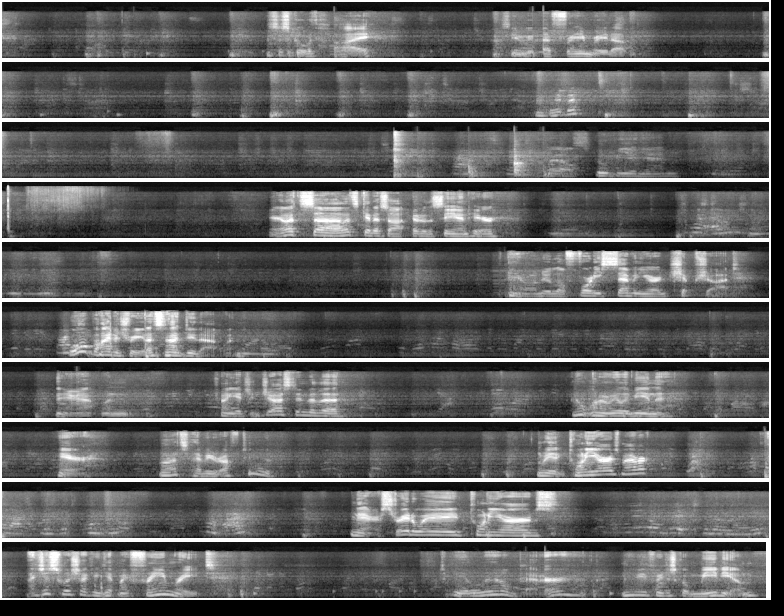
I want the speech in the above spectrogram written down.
Let's just go with high. See if we get that frame rate up. Go ahead, bud. Little Scooby again. Here, let's uh, let's get us out out of the sand here. We'll do a little 47 yard chip shot. Whoa, behind a tree. Let's not do that one. There, that one. Try and get you just into the. I don't want to really be in the. Here. Well, that's heavy rough too. What do you think? 20 yards, Maverick? There, straight away, 20 yards. I just wish I could get my frame rate to be a little better. Maybe if we just go medium.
